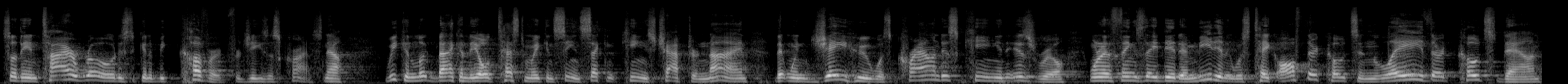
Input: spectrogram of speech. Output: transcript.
So the entire road is going to be covered for Jesus Christ. Now, we can look back in the Old Testament, we can see in 2 Kings chapter 9 that when Jehu was crowned as king in Israel, one of the things they did immediately was take off their coats and lay their coats down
